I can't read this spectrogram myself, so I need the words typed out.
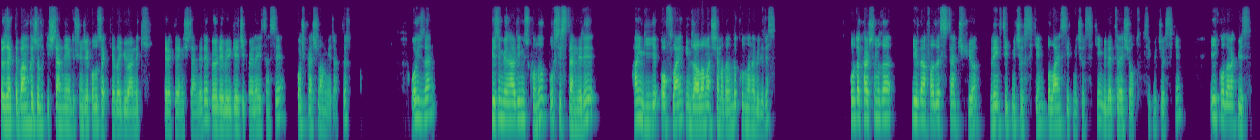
Özellikle bankacılık işlemlerini düşünecek olursak ya da güvenlik gerektiren işlemleri böyle bir gecikme latency hoş karşılanmayacaktır. O yüzden bizim yöneldiğimiz konu bu sistemleri hangi offline imzalama aşamalarında kullanabiliriz? Burada karşımıza birden fazla sistem çıkıyor. Ring Signature Scheme, Blind Signature Scheme, bir de Threshold Signature Scheme. İlk olarak biz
